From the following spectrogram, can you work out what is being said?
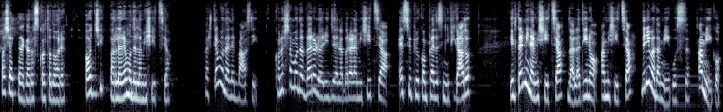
Pace a te, caro ascoltatore. Oggi parleremo dell'amicizia. Partiamo dalle basi. Conosciamo davvero l'origine della parola amicizia e il suo più completo significato? Il termine amicizia, dal latino amicizia, deriva da amicus, amico.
